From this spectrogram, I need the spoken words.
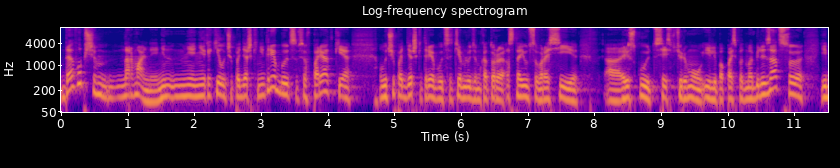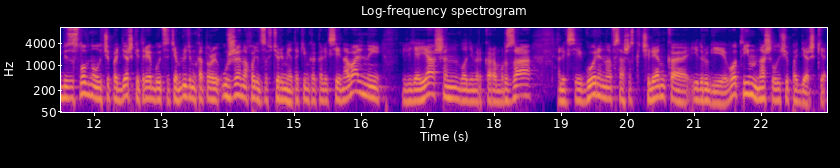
да, в общем, нормальные, не, мне никакие лучи поддержки не требуются, все в порядке, лучи поддержки требуются тем людям, которые остаются в России, а, рискуют сесть в тюрьму или попасть под мобилизацию, и, безусловно, лучи поддержки требуются тем людям, которые уже находятся в тюрьме, таким как Алексей Навальный, Илья Яшин, Владимир Карамурза, Алексей Горинов, Саша Скочеленко и другие. Вот им наши лучи поддержки.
